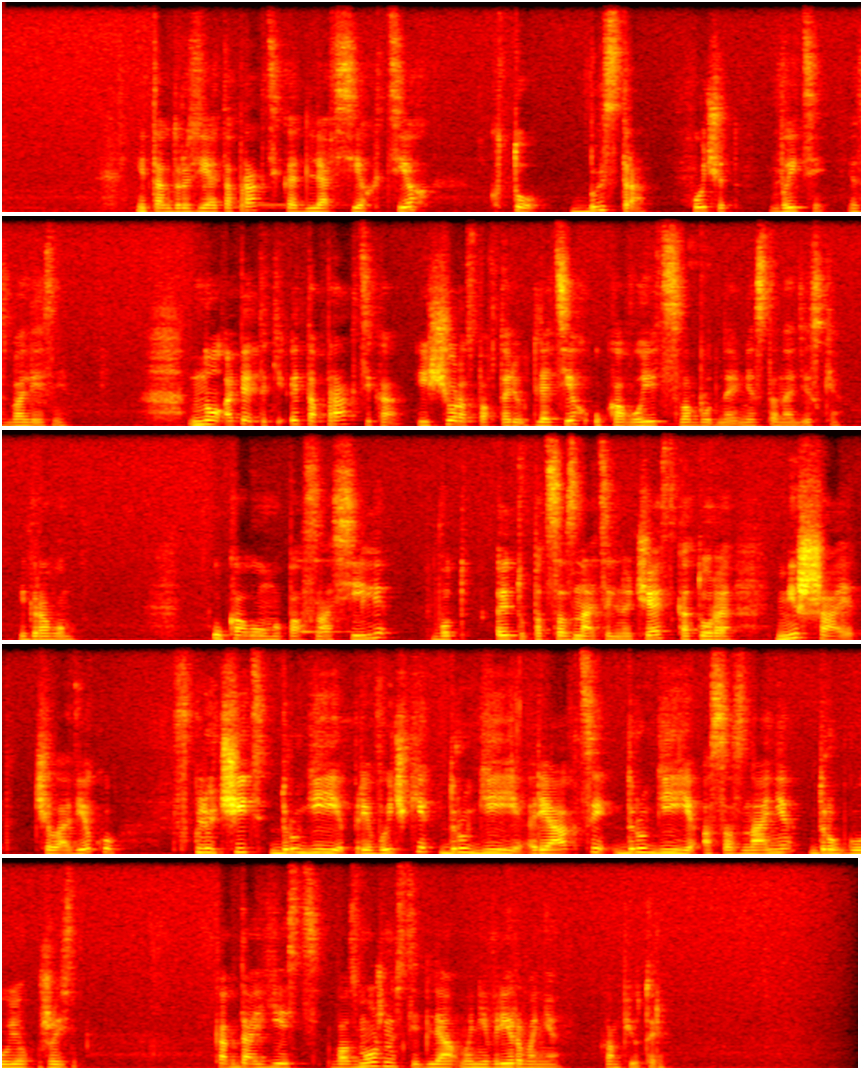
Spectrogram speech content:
Итак, друзья, это практика для всех тех, кто быстро хочет выйти из болезни. Но, опять-таки, эта практика, еще раз повторю, для тех, у кого есть свободное место на диске игровом у кого мы посносили, вот эту подсознательную часть, которая мешает человеку включить другие привычки, другие реакции, другие осознания, другую жизнь. Когда есть возможности для маневрирования в компьютере.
